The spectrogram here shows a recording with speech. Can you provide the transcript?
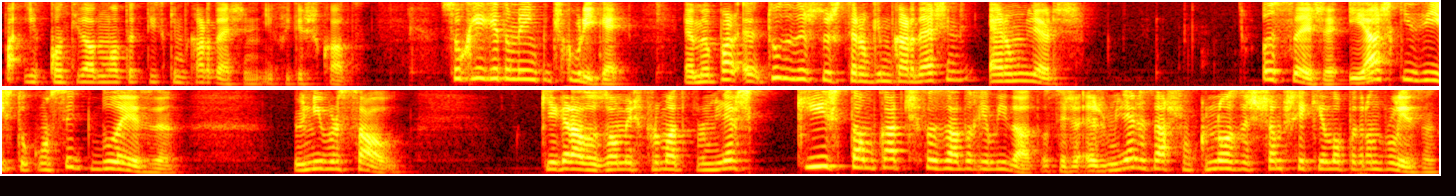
Pá, e a quantidade de malta que disse Kim Kardashian, e fiquei chocado. Só que o que é que eu também descobri? Que é, a maior par- eh, todas as pessoas que disseram Kim Kardashian eram mulheres. Ou seja, e acho que existe o conceito de beleza universal que agrada aos homens formado por mulheres que está um bocado desfasado da realidade. Ou seja, as mulheres acham que nós achamos que aquele é o padrão de beleza.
